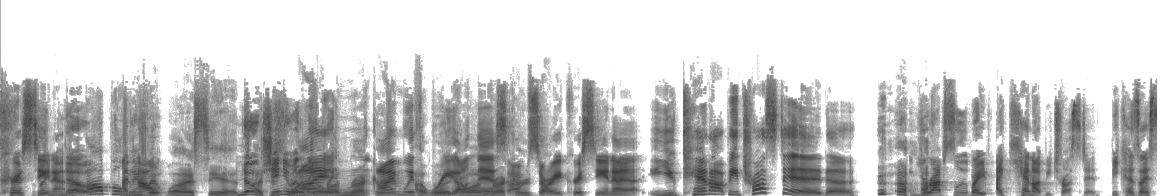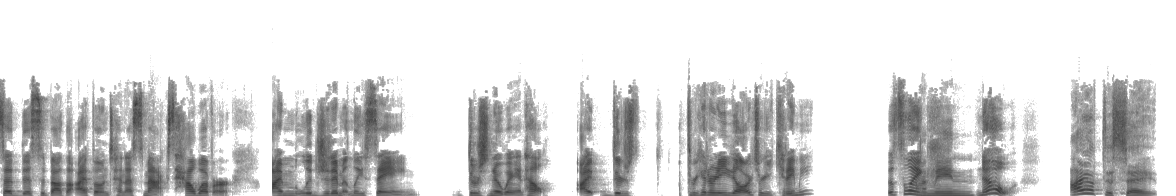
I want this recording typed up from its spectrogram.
Christina. Like, no, I'll believe it when I see it. No, genuinely, I, am with Brie on, on this. Record. I'm sorry, Christina. You cannot be trusted. You're absolutely right. I cannot be trusted because I said this about the iPhone 10s Max. However, I'm legitimately saying there's no way in hell. I there's three hundred eighty dollars. Are you kidding me? That's like, I mean, no. I have to say,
